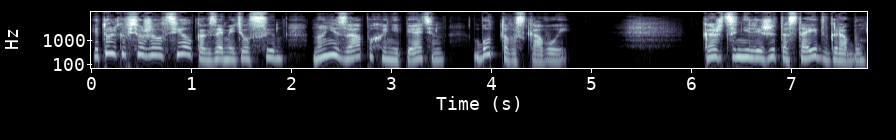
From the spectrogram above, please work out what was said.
и только все желтел, как заметил сын, но ни запаха, ни пятен, будто восковой. Кажется, не лежит, а стоит в гробу.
